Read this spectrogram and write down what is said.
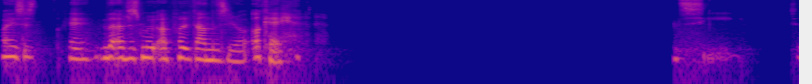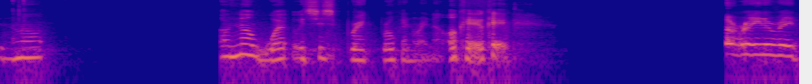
Why is this? Okay, I just moved. I put it down to zero. Okay. Let's see. Not? Oh no! What? It's just break broken right now. Okay, okay. Alright, All right, all right.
